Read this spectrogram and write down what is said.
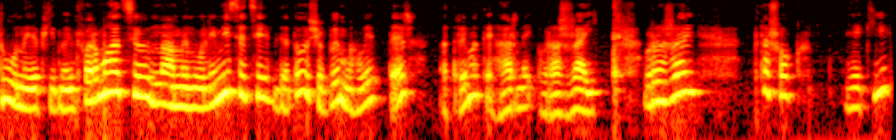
ту необхідну інформацію на минулі місяці для того, щоб ви могли теж отримати гарний врожай. Врожай пташок, які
